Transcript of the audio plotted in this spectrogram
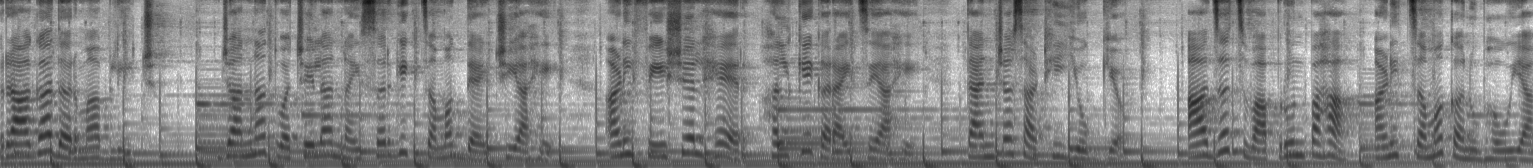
रागा दर्मा ब्लीच ज्यांना त्वचेला नैसर्गिक चमक द्यायची आहे आणि फेशियल हेअर हलके करायचे आहे त्यांच्यासाठी योग्य. आजच वापरून पहा आणि चमक अनुभवूया.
